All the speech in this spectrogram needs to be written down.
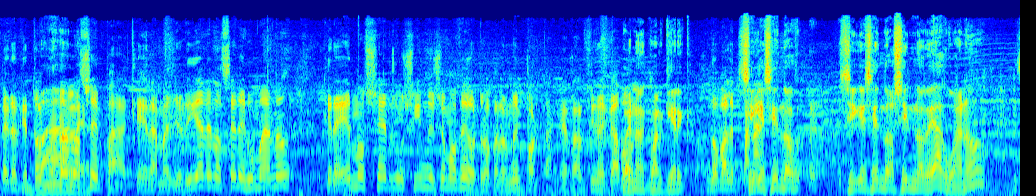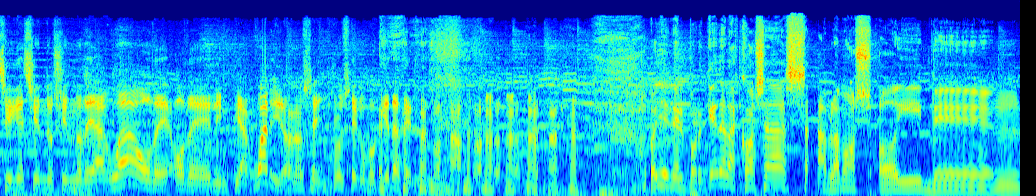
pero que todo el mundo lo sepa, que la mayoría de los seres humanos creemos ser de un signo y somos de otro, pero no importa, que al fin y al cabo Bueno, en cualquier no vale para sigue nada. siendo sigue siendo signo de agua, ¿no? sigue siendo signo de agua o de, o de limpiacuario, no sé, no sé cómo quieras verlo. Oye, en el porqué de las cosas hablamos hoy de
